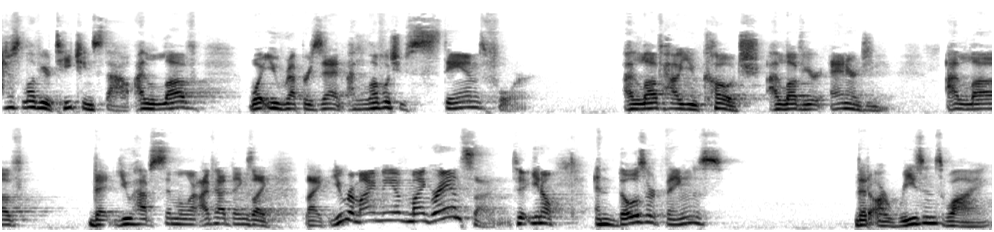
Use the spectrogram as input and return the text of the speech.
I just love your teaching style. I love what you represent. I love what you stand for. I love how you coach. I love your energy. I love that you have similar i've had things like like you remind me of my grandson to, you know and those are things that are reasons why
